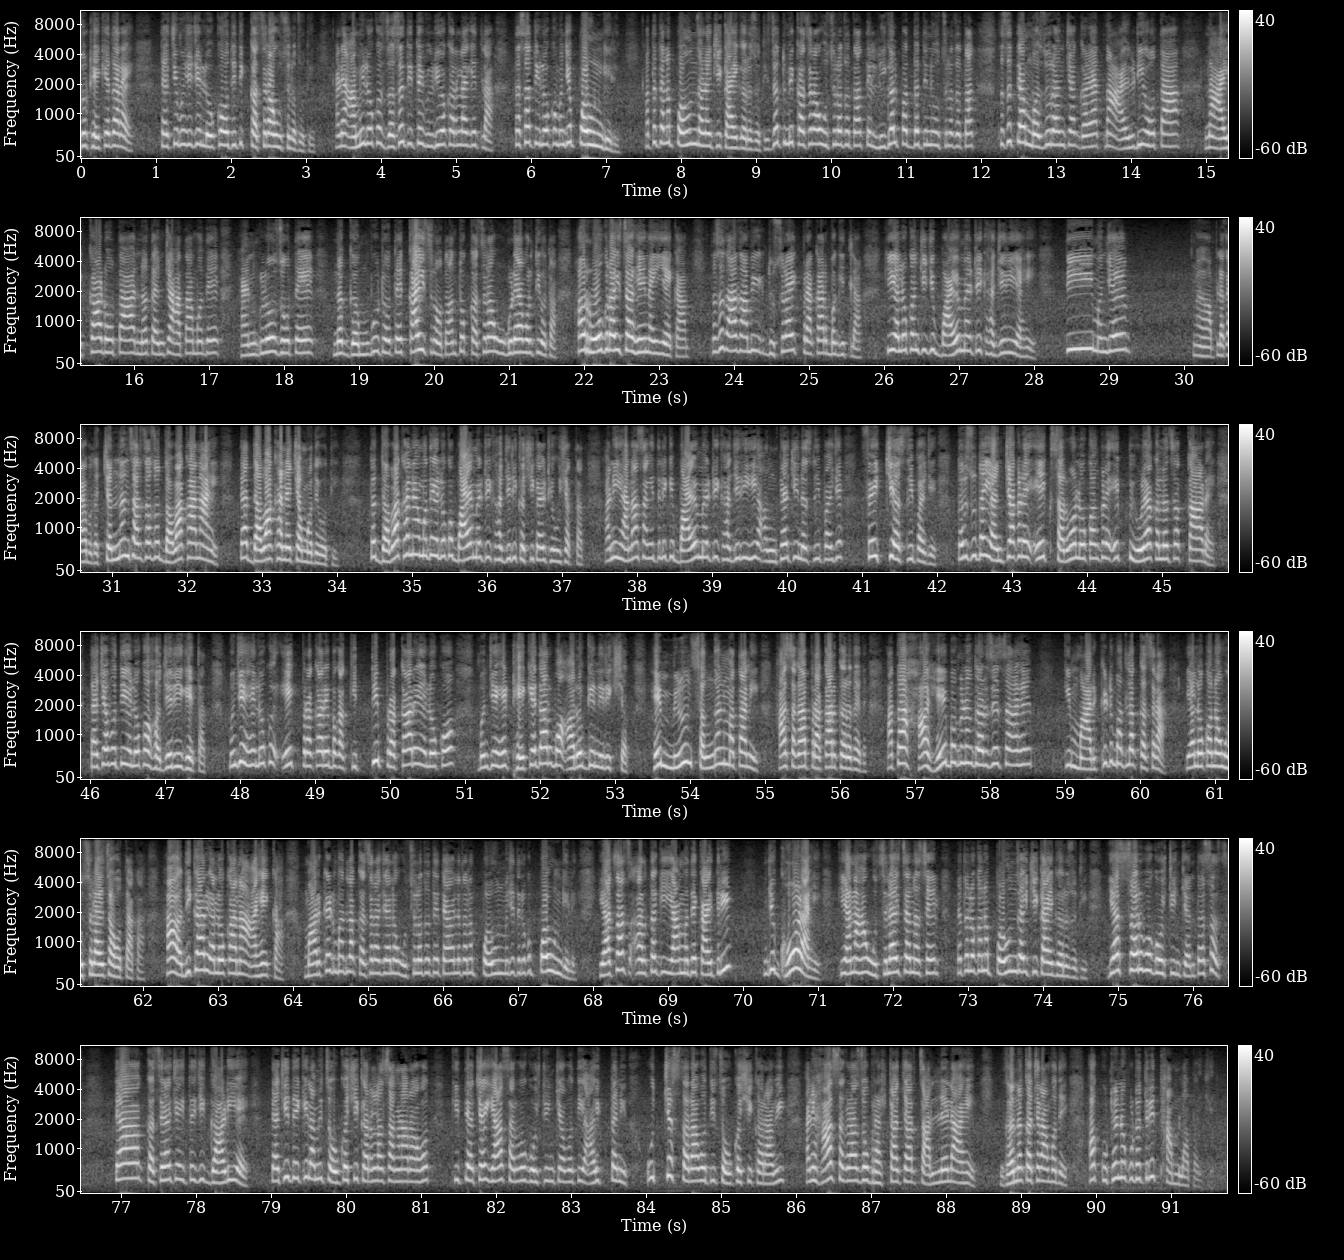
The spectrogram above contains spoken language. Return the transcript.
जो ठेकेदार आहे त्याची म्हणजे जे लोक होती ती कचरा उचलत होती. आणि आम्ही लोक जसं तिथे व्हिडिओ करायला घेतला तसा ती लोक म्हणजे पळून गेली. आता त्यांना पळून जाण्याची काय गरज होती? जर तुम्ही कचरा उचलत होता ते लिगल पद्धतीने उचलत होतात तसं त्या मजुरांच्या गळ्यात ना आय डी होता ना आय कार्ड होता न त्यांच्या हातामध्ये हँडग्लोव्ज होते न गमबूट होते काहीच नव्हतं. आणि तो कचरा उघड्यावरती होता. हा रोगराईचा हे नाही आहे का? तसंच आज आम्ही दुसरा एक प्रकार बघितला की या लोकांची जी बायोमॅट्रिक हजेरी आहे ती म्हणजे आपलं काय बोलतात चंदन सरचा जो दवाखाना आहे त्या दवाखान्याच्या मध्ये होती. तर दवाखान्यामध्ये हे लोक बायोमेट्रिक हजेरी कशी काय ठेवू शकतात? आणि ह्यांना सांगितले की बायोमेट्रिक हजेरी ही अंगठ्याची नसली पाहिजे फेजची असली पाहिजे. तरीसुद्धा यांच्याकडे एक सर्व लोकांकडे एक पिवळ्या कलरचं कार्ड आहे. त्याच्यावरती हे लोक हजेरी घेतात. म्हणजे हे लोक एक प्रकारे बघा किती प्रकारे हे लोक म्हणजे हे ठेकेदार व आरोग्य निरीक्षक हे मिळून संगणमताने हा सगळा प्रकार करत आहेत. आता हा हे बघणं गरजेचं आहे. की मार्केटमधला कचरा या लोकांना उचलायचा होता का? हा अधिकार या लोकांना आहे का? मार्केटमधला कचरा ज्याला उचलत होते त्यावेळेला त्यांना पळून म्हणजे ते लोक पळून गेले. याचाच अर्थ की यामध्ये काहीतरी म्हणजे घोळ आहे की यांना हा उचलायचा नसेल या तर लोकांना पळून जायची काय गरज होती? या सर्व गोष्टींच्या आणि तसंच त्या कचऱ्याच्या इथे जी गाडी आहे त्याची देखील आम्ही चौकशी करायला सांगणार आहोत की त्याच्या ह्या सर्व गोष्टींच्या वती आयुक्तांनी उच्च स्तरावरती चौकशी करावी. आणि हा सगळा जो भ्रष्टाचार चाललेला आहे घनकचऱ्यामध्ये हा कुठे ना कुठेतरी थांबला पाहिजे.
